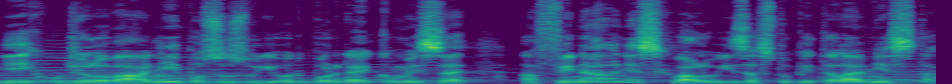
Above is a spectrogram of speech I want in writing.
Jejich udělování posuzují odborné komise a finálně schvalují zastupitelé města.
